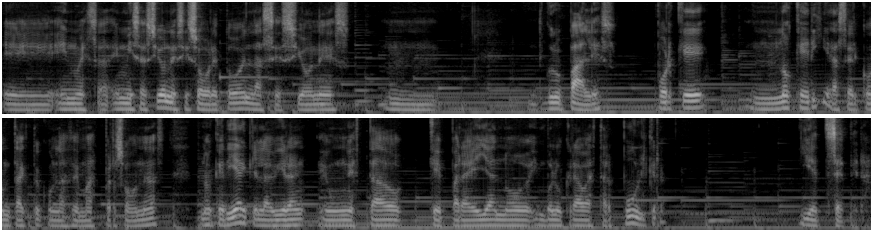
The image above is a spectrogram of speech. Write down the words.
eh, en, en mis sesiones y sobre todo en las sesiones mm, grupales, porque no quería hacer contacto con las demás personas, no quería que la vieran en un estado que para ella no involucraba estar pulcra y etcétera.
